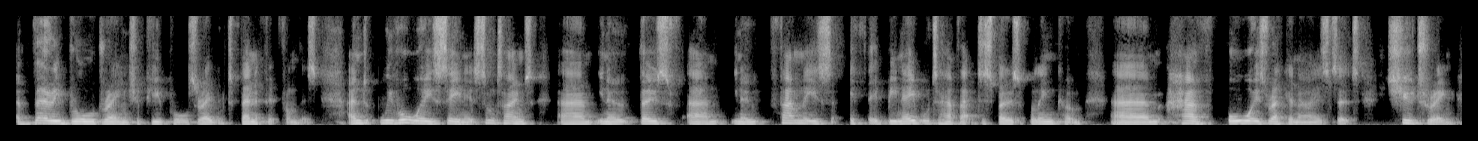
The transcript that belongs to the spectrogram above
a very broad range of pupils are able to benefit from this. And we've always seen it. Sometimes, um, you know, those, um, you know, families, if they've been able to have that disposable income, um, have always recognised that tutoring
